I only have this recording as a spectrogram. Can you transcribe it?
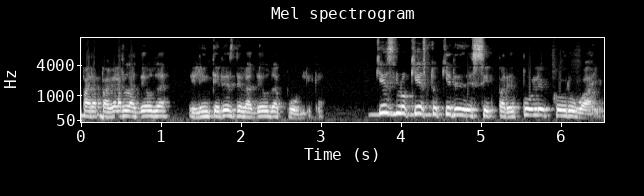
para pagar la deuda, el interés de la deuda pública. ¿Qué es lo que esto quiere decir para el público uruguayo?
